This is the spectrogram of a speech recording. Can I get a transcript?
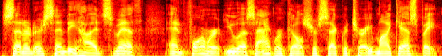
Senator Cindy Hyde Smith and former U.S. Agriculture Secretary Mike Espy.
